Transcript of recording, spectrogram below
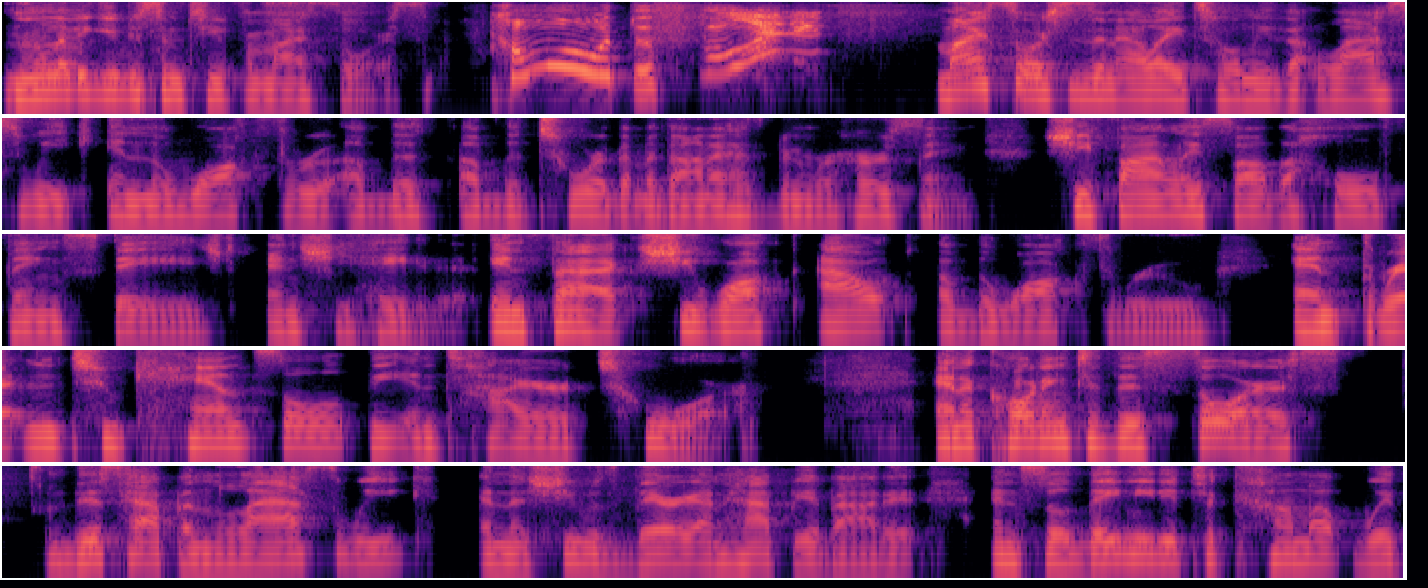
now let me give you some tea from my source. Come on with the source. My sources in LA told me that last week in the walkthrough of the of the tour that Madonna has been rehearsing, she finally saw the whole thing staged and she hated it. In fact, she walked out of the walkthrough and threatened to cancel the entire tour. And according to this source, this happened last week and that she was very unhappy about it. And so they needed to come up with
